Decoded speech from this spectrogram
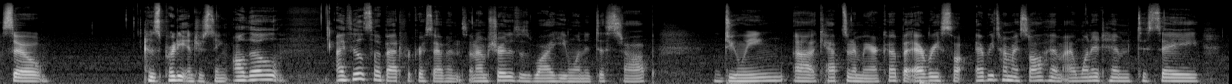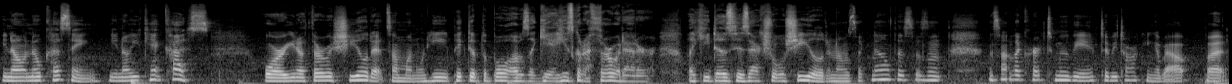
So it was pretty interesting. Although I feel so bad for Chris Evans, and I'm sure this is why he wanted to stop doing uh, Captain America. But every saw every time I saw him, I wanted him to say, you know, no cussing. You know, you can't cuss. Or you know throw a shield at someone. When he picked up the bowl i was like yeah he's gonna throw it at her. Like he does his actual shield. And i was like no this isn't that's not the correct movie to be talking about. But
